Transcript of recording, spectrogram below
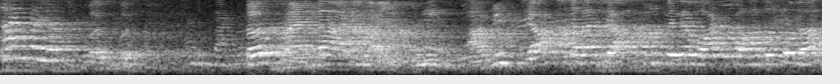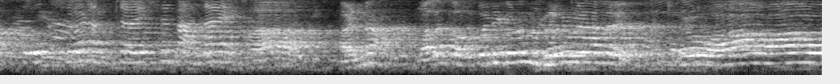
काय झालं बस बस. तर अण्णा आणि माई आम्ही ज्या क्षणाची आतुरतेने वाट पाहत होतो ना तो क्षण आमच्या आयुष्यात आलाय. हा अण्णा मला कंपनीकडून घर मिळालंय. अरे वा वा वा.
